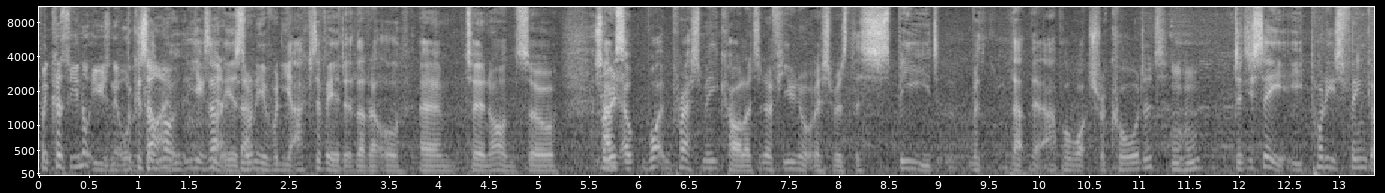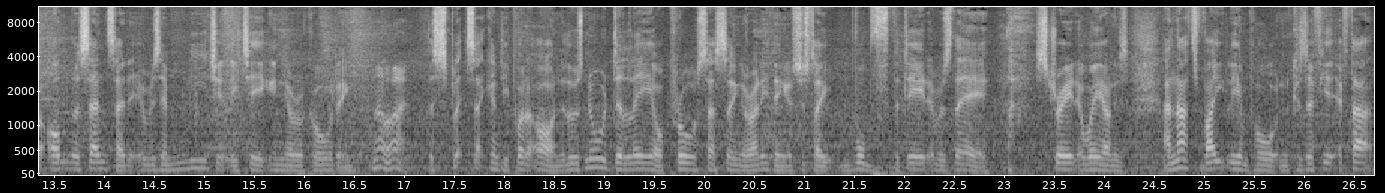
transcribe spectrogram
because you're not using it all because the time. Not, exactly, yeah, it's only when you activate it that it'll um, turn on. So, so uh, what impressed me, Carl, I don't know if you noticed, was the speed with that the Apple Watch recorded. Mm-hmm. Did you see? He put his finger on the sensor and it was immediately taking a recording. Oh, right. The split second he put it on, there was no delay or processing or anything. It was just like, woof, the data was there straight away on his. And that's vitally important because if, you, if, that,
